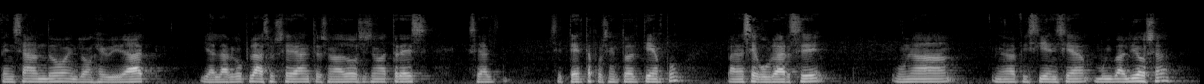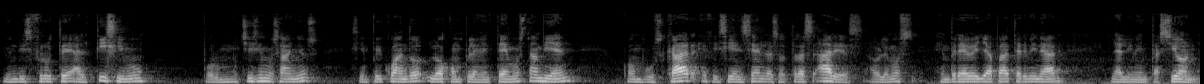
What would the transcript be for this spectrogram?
pensando en longevidad y a largo plazo sea entre zona 2 y zona 3, sea el 70% del tiempo, van a asegurarse una, una eficiencia muy valiosa y un disfrute altísimo por muchísimos años, siempre y cuando lo complementemos también con buscar eficiencia en las otras áreas. Hablemos en breve ya para terminar la alimentación.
